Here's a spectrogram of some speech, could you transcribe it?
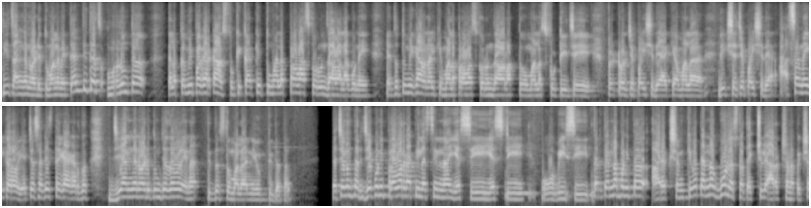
तीच अंगणवाडी तुम्हाला मिळते आणि तिथंच. म्हणून तर त्याला कमी पगार का असतो की कारण की तुम्हाला प्रवास करून जावा लागू नये. नाही तर तुम्ही काय म्हणाल की मला प्रवास करून जावा लागतो. मला स्कूटीचे पेट्रोलचे पैसे द्या किंवा मला रिक्षाचे पैसे द्या. असं नाही करावं. याच्यासाठीच ते काय करतात? जी अंगणवाडी तुमच्या जवळ आहे ना तिथंच तुम्हाला नियुक्ती देतात. त्याच्यानंतर जे कोणी प्रवर्गातील असतील ना S C S T OBC तर त्यांना पण इथं आरक्षण किंवा त्यांना गुण असतात ऍक्च्युली आरक्षणापेक्षा.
